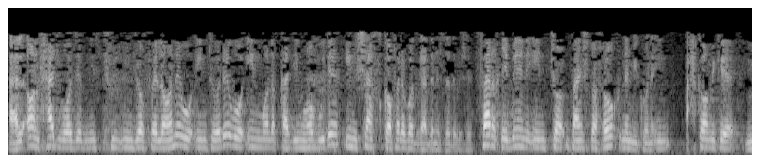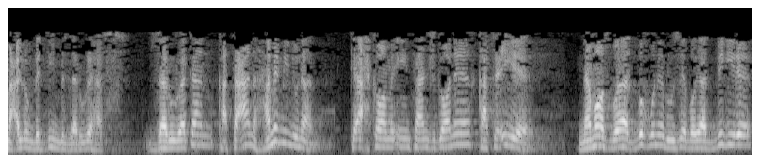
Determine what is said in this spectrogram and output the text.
الان حج واجب نیست چون اینجا فلانه و اینطوره و این مال قدیم ها بوده این شخص کافر باید گردنش زده بشه. فرقی بین این پنج تا حکم نمی‌کنه. این احکامی که معلوم به دین به ضروره هست. ضرورتا قطعا همه می‌دونن. که احکام این پنجگانه قطعیه. نماز باید بخونه روزه باید بگیره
